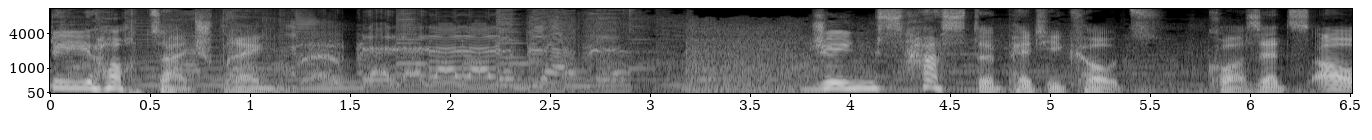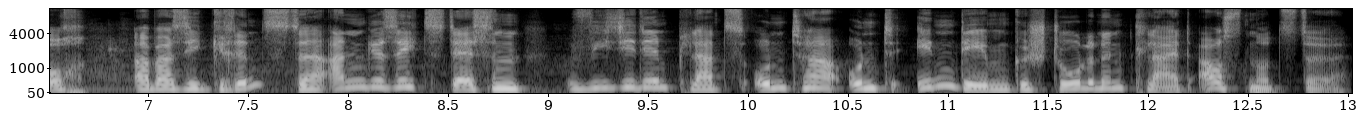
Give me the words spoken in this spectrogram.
Die Hochzeit sprengt. Jinx hasste Petticoats, Korsetts auch, aber sie grinste angesichts dessen, wie sie den Platz unter und in dem gestohlenen Kleid ausnutzte.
